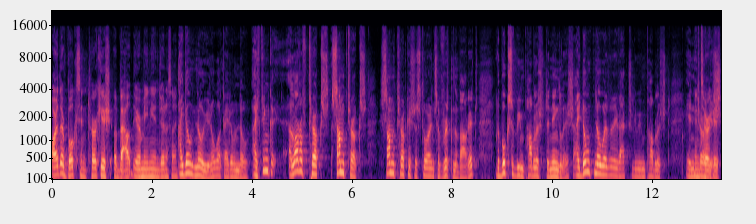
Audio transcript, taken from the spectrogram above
are there books in Turkish about the Armenian genocide? I don't know. You know what? I don't know. I think a lot of Turks, some Turks, some Turkish historians have written about it. The books have been published in English. I don't know whether they've actually been published in, In Turkish.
